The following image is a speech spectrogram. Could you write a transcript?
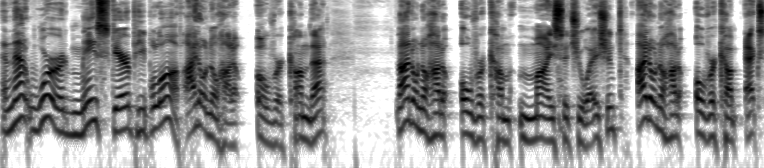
and that word may scare people off. I don't know how to overcome that. I don't know how to overcome my situation. I don't know how to overcome X.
